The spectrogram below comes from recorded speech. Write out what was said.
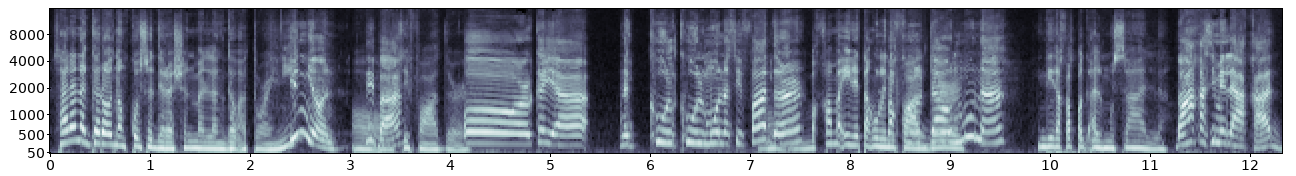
Sana nagkaroon ng consideration man lang daw, attorney. Yun yun. Oo, di ba? Si father. Or kaya, nag-cool-cool muna si father. Oo, baka mainit ang ulo ni pa-cool father. down muna. Hindi nakapag-almusal. Baka kasi may lakad.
